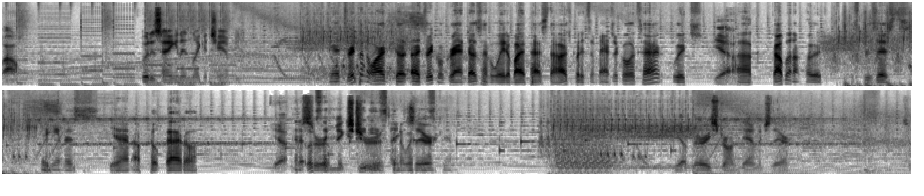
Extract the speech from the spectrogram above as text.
Wow. Hood is hanging in like a champion. Yeah, Draco Noir, uh, Draco Grand does have a way to bypass dodge, but it's a magical attack, which Yeah. uh, Goblin on Hood just resists, making this yeah an uphill battle. Yeah. And it looks of like sure Petey's gonna things there. Yeah, very strong damage there. So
